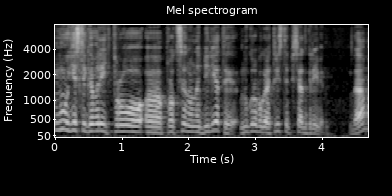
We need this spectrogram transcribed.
Ну, если говорить про, э, про цену на билеты, ну, грубо говоря, 350 гривен, да?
